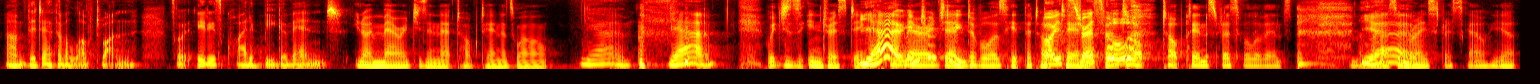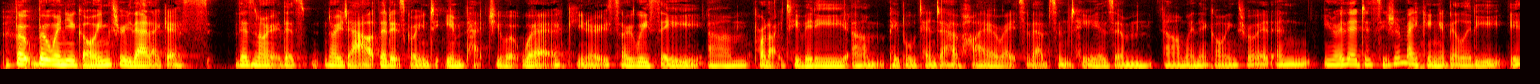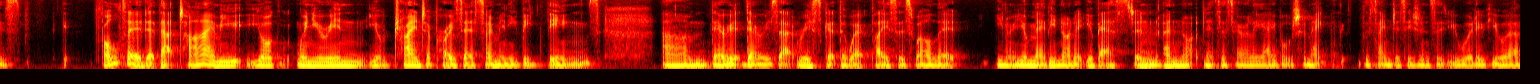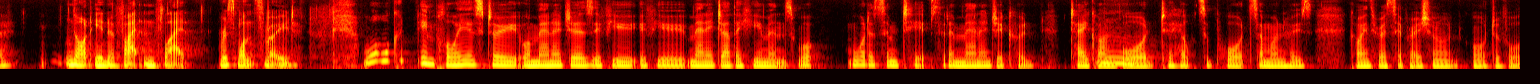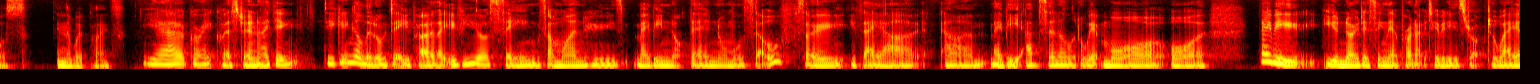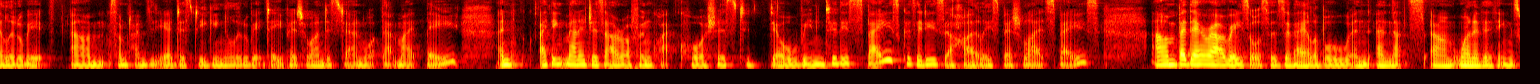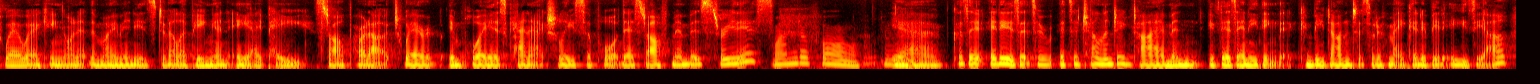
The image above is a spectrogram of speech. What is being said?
um, the death of a loved one. So it is quite a big event. You know, marriage is in that top 10 as well. Yeah. Yeah. which is interesting. Yeah, marriage interesting. and divorce hit the top Both ten stressful. top top ten stressful events. Yeah. Race and stress scale. Yeah, But but when you're going through that, I guess there's no there's no doubt that it's going to impact you at work. You know, so we see um, productivity. Um, people tend to have higher rates of absenteeism uh, when they're going through it, and you know their decision making ability is faltered at that time. You, you're when you're in, you're trying to process so many big things. Um, there there is that risk at the workplace as well that you know you're maybe not at your best and, and not necessarily able to make the same decisions that you would if you were not in a fight and flight response mode. what, what could employers do or managers if you if you manage other humans? What what are some tips that a manager could take on board to help support someone who's going through a separation or, or divorce in the workplace? Yeah, great question. I think digging a little deeper, like if you're seeing someone who's maybe not their normal self, so if they are um, maybe absent a little bit more, or maybe you're noticing their productivity has dropped away a little bit, um, sometimes, yeah, just digging a little bit deeper to understand what that might be. And I think managers are often quite cautious to delve into this space because it is a highly specialized space. Um, but there are resources available, and, and that's um, one of the things we're working on at the moment is developing an EAP style product where employers can actually support their staff members through this. Wonderful. Yeah, because it, it is. It's a it's a challenging time, and if there's anything that can be done to sort of make it a bit easier,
